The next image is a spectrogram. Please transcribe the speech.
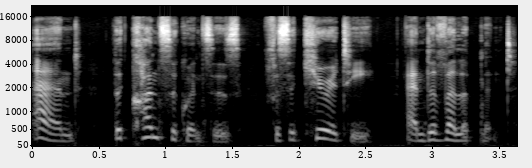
and the consequences for security and development.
